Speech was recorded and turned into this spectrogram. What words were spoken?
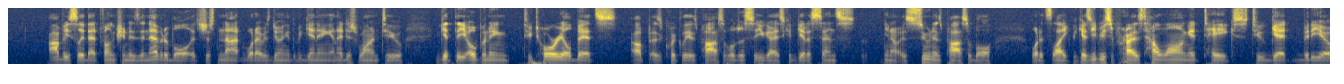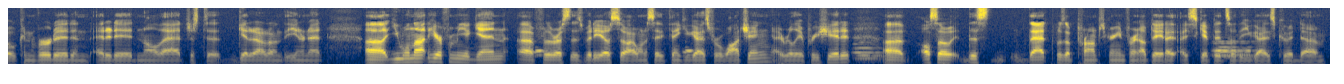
obviously that function is inevitable. It's just not what I was doing at the beginning, and I just wanted to get the opening tutorial bits up as quickly as possible just so you guys could get a sense, you know, as soon as possible what it's like because you'd be surprised how long it takes to get video converted and edited and all that just to get it out on the internet. Uh, you will not hear from me again uh, for the rest of this video, so I want to say thank you guys for watching. I really appreciate it. Uh, also, this that was a prompt screen for an update. I, I skipped it so that you guys could um,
